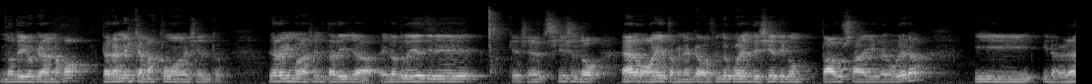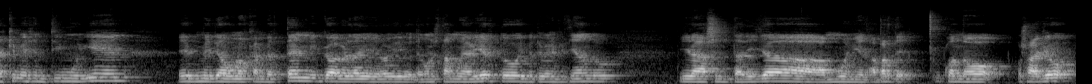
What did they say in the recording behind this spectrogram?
no te digo que era el mejor, pero es el que más cómodo me siento. Yo ahora mismo la sentadilla, el otro día tiré, que sigue siendo, es algo bonito, al fin y al cabo, 147 con pausa irregulera, y, y la verdad es que me sentí muy bien, he metido algunos cambios técnicos, es verdad que lo digo, tengo que estar muy abierto y me estoy beneficiando, y la sentadilla muy bien. Aparte, cuando, o sea, yo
